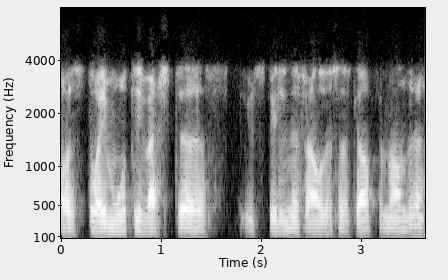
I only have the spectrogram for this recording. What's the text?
Og stå imot de verste utspillene fra oljeselskapene og andre.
